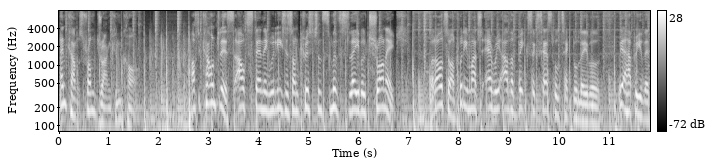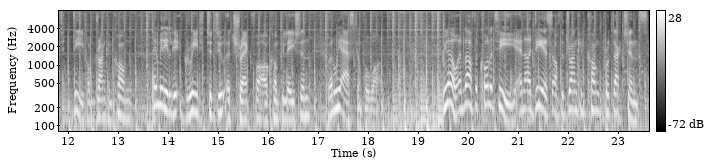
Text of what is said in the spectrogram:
and comes from Drunken Kong. After countless outstanding releases on Christian Smith's label Tronic, but also on pretty much every other big successful techno label, we are happy that D from Drunken Kong immediately agreed to do a track for our compilation when we asked him for one. We know and love the quality and ideas of the Drunken Kong productions,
